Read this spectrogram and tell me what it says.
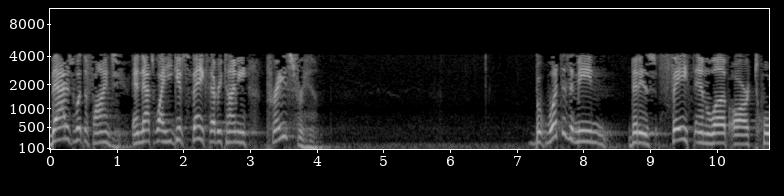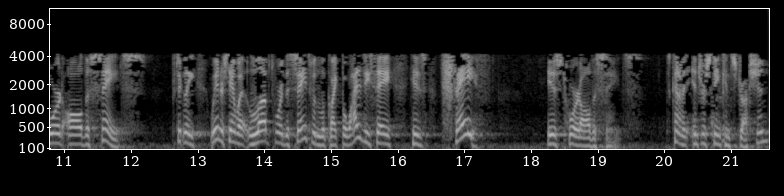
That is what defines you. And that's why he gives thanks every time he prays for him. But what does it mean that his faith and love are toward all the saints? Particularly, we understand what love toward the saints would look like, but why does he say his faith is toward all the saints. It's kind of an interesting construction.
